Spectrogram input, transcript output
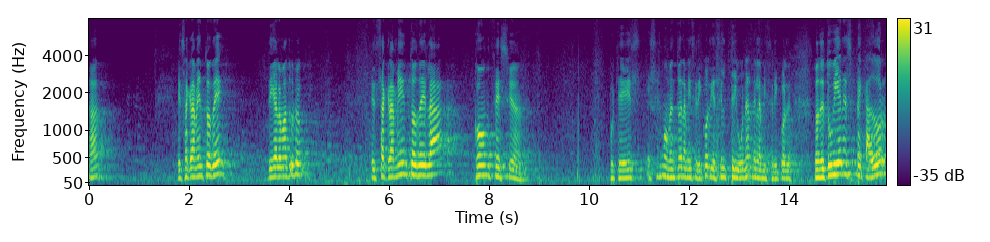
¿Ah? El sacramento de, dígalo más duro, el sacramento de la confesión. Porque es, es el momento de la misericordia, es el tribunal de la misericordia, donde tú vienes pecador,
